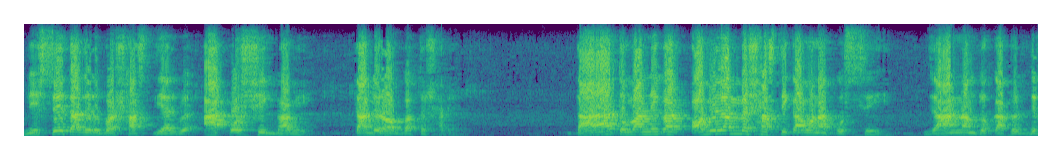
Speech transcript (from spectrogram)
নিশ্চয়ই তাদের উপর শাস্তি আসবে আকস্মিকভাবে, তাদের অজ্ঞাত সারে তারা তোমার নিকট অবিলম্বে শাস্তি কামনা করছে। যার নাম তো কাফেরদের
